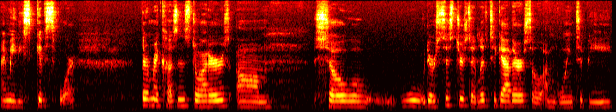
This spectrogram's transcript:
I made these gifts for they're my cousin's daughters um so they're sisters they live together so I'm going to be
